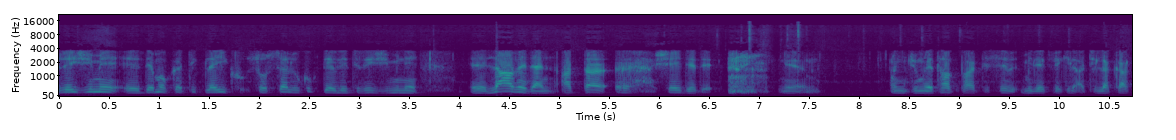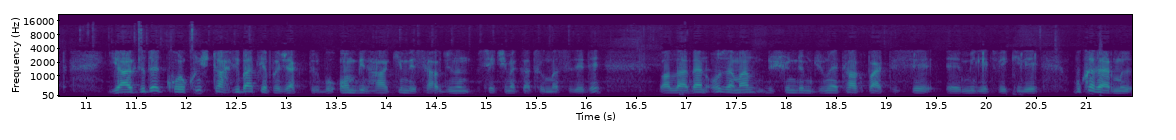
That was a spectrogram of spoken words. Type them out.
rejimi e, demokratik, layık, sosyal hukuk devleti rejimini e, lağveden hatta e, şey dedi Cumhuriyet Halk Partisi milletvekili Atilla Kart yargıda korkunç tahribat yapacaktır bu 10 bin hakim ve savcının seçime katılması dedi. Vallahi ben o zaman düşündüm Cumhuriyet Halk Partisi e, milletvekili bu kadar mı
